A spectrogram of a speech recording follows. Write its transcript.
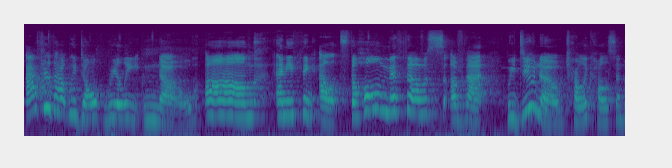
After that, we don't really know um, anything else. The whole mythos of that, we do know Charlie Carlson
